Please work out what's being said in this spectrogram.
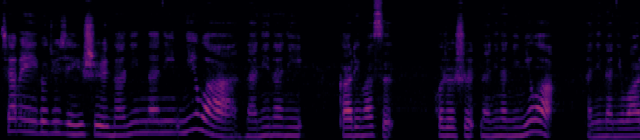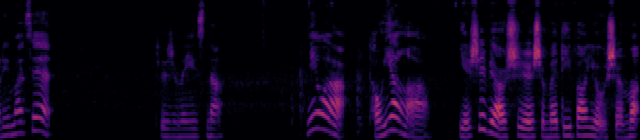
下面一个句型是哪里哪里には哪里哪里があります，或者是哪里哪里には哪里哪里はありません。这是什么意思呢？には同样啊，也是表示什么地方有什么，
